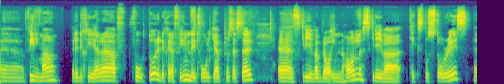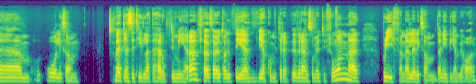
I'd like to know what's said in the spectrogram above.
eh, filma, redigera foto, redigera film. Det är två olika processer. Eh, skriva bra innehåll, skriva text på stories ehm, och liksom verkligen se till att det här optimerar för företaget det vi har kommit överens om utifrån den här briefen eller liksom den idén vi har.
